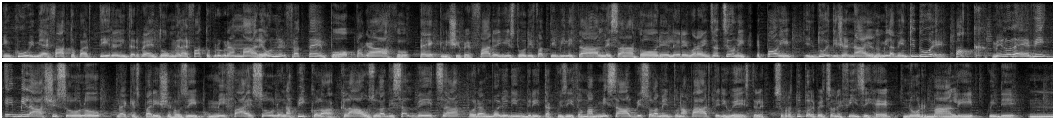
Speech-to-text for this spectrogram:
in cui mi hai fatto partire l'intervento o me l'hai fatto programmare o nel frattempo ho pagato tecnici per fare gli studi fattibilità, le sanatorie, le regolarizzazioni e poi il 2 di gennaio 2022, poc, me lo levi e mi lasci solo, non è che sparisce così, mi fai solo una piccola clausola di salvezza, ora non voglio dire un diritto acquisito, ma mi salvi solamente una parte di queste, soprattutto le persone fisiche normali, quindi mh,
